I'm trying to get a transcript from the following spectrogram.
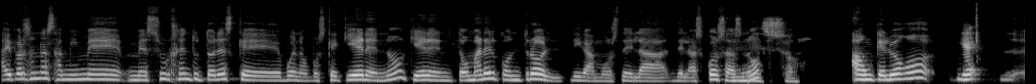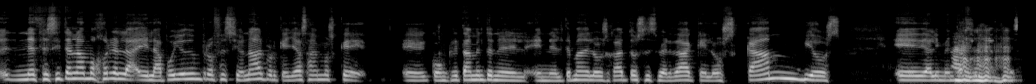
hay personas, a mí me me surgen tutores que, bueno, pues que quieren, ¿no? Quieren tomar el control, digamos, de la de las cosas, ¿no? Eso. Aunque luego, Y eh, necesitan a lo mejor el el apoyo de un profesional, porque ya sabemos que, eh, concretamente en el en el tema de los gatos es verdad que los cambios, eh, de alimentación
